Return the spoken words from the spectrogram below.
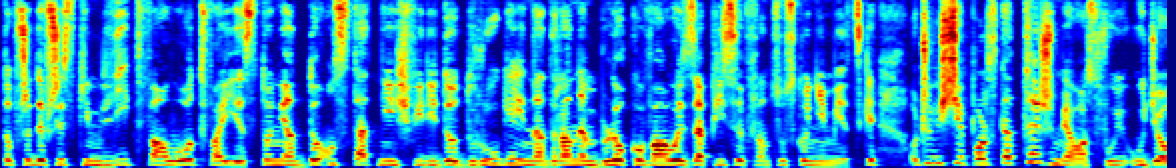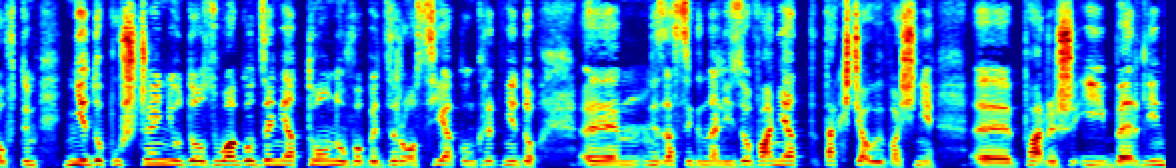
To przede wszystkim Litwa, Łotwa i Estonia do ostatniej chwili, do drugiej nad ranem blokowały zapisy francusko-niemieckie. Oczywiście Polska też miała swój udział w tym niedopuszczeniu do złagodzenia tonu wobec Rosji, a konkretnie do e, zasygnalizowania, tak chciały właśnie e, Paryż i Berlin,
